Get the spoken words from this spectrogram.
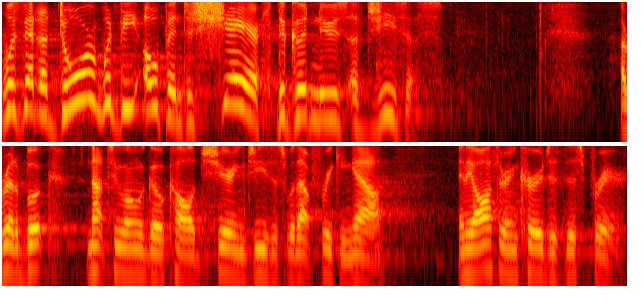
was that a door would be open to share the good news of Jesus. I read a book not too long ago called Sharing Jesus Without Freaking Out, and the author encourages this prayer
